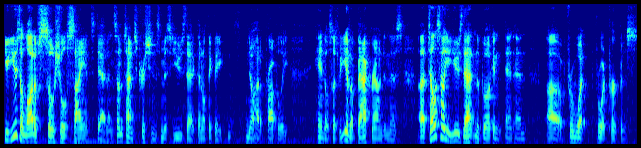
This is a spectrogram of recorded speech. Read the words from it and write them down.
you use a lot of social science data, and sometimes Christians misuse that because I don't think they know how to properly handle such. But you have a background in this. Uh, tell us how you use that in the book, and and, and uh, for what for what purpose?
